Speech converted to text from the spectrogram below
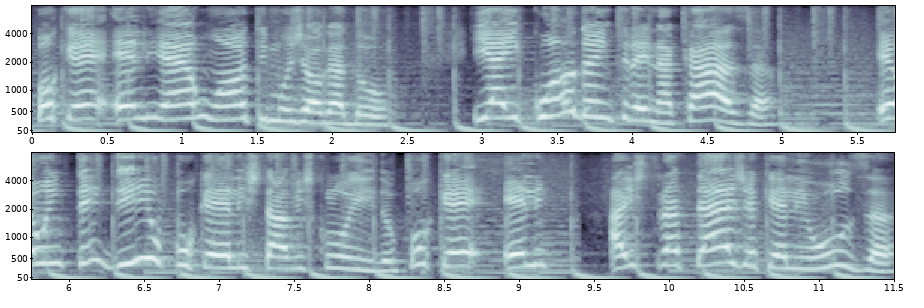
Porque ele é um ótimo jogador. E aí, quando eu entrei na casa, eu entendi o porquê ele estava excluído. Porque ele. A estratégia que ele usa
